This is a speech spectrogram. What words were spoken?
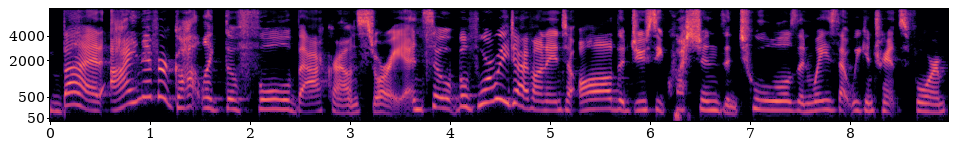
but I never got like the full background story. And so before we dive on into all the juicy questions and tools and ways that we can transform,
